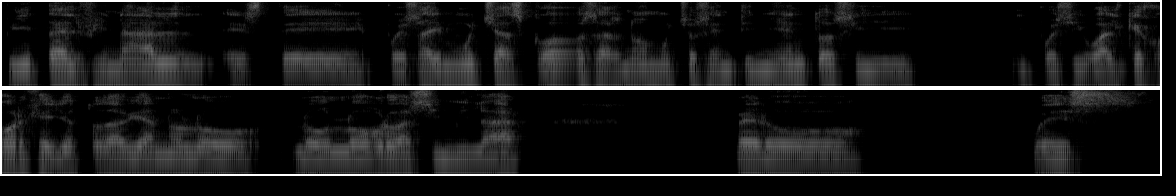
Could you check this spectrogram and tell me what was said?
pita el final, este, pues hay muchas cosas, ¿no? Muchos sentimientos y, y pues igual que Jorge, yo todavía no lo, lo logro asimilar, pero pues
